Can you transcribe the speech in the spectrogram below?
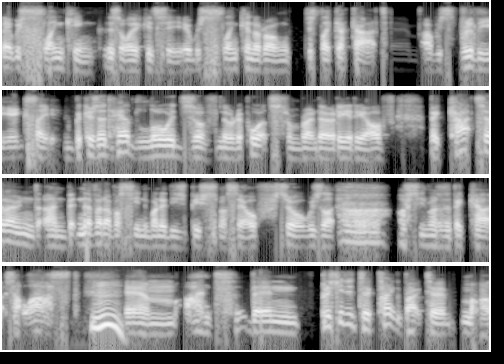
it was slinking, is all I could say. It was slinking around just like a cat. I was really excited because I'd heard loads of you know, reports from around our area of big cats around, and but never ever seen one of these beasts myself. So it was like, oh, I've seen one of the big cats at last. Mm. Um, and then proceeded to tank back to my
